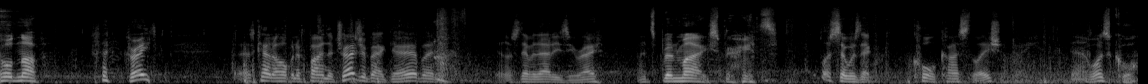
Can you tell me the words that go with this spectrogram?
Holding up. Great. I was kind of hoping to find the treasure back there, but you was never that easy, right? That's been my experience. Plus, there was that cool constellation thing. Yeah, it was cool.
